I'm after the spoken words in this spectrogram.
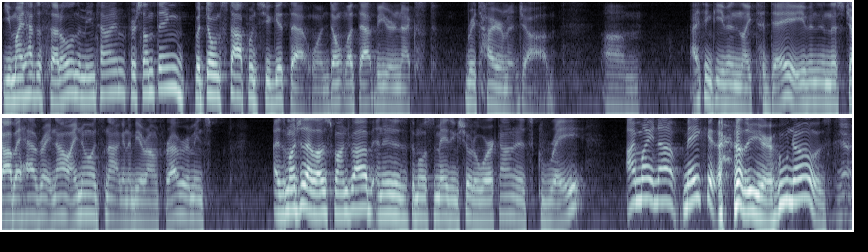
you might have to settle in the meantime for something, but don't stop once you get that one. Don't let that be your next retirement job. Um, I think even like today, even in this job I have right now, I know it's not going to be around forever. I mean, as much as I love SpongeBob and it is the most amazing show to work on and it's great, I might not make it another year. Who knows? Yeah.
